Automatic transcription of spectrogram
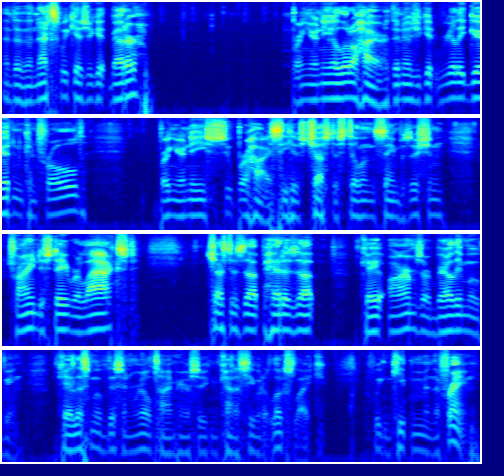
And then the next week as you get better, bring your knee a little higher. Then as you get really good and controlled, bring your knee super high. See his chest is still in the same position, trying to stay relaxed. Chest is up, head is up. Okay, arms are barely moving. Okay, let's move this in real time here so you can kind of see what it looks like we can keep them in the frame.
